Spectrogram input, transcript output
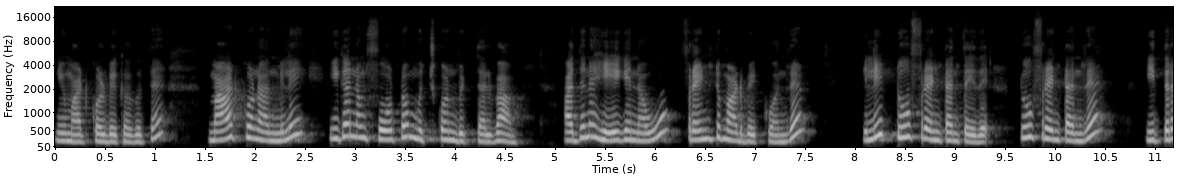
ನೀವು ಮಾಡ್ಕೊಳ್ಬೇಕಾಗುತ್ತೆ. ಮಾಡ್ಕೊಂಡಾದ್ಮೇಲೆ ಈಗ ನಮ್ಮ ಫೋಟೋ ಮುಚ್ಕೊಂಡು ಬಿಡ್ತಲ್ವಾ ಅದನ್ನ ಹೇಗೆ ನಾವು ಫ್ರಂಟ್ ಮಾಡಬೇಕು ಅಂದರೆ, ಇಲ್ಲಿ ಟೂ ಫ್ರಂಟ್ ಅಂತ ಇದೆ. ಟೂ ಫ್ರಂಟ್ ಅಂದರೆ ಈ ಥರ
